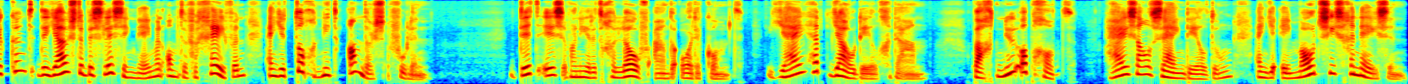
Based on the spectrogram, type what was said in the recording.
Je kunt de juiste beslissing nemen om te vergeven en je toch niet anders voelen. Dit is wanneer het geloof aan de orde komt. Jij hebt jouw deel gedaan. Wacht nu op God. Hij zal zijn deel doen en je emoties genezen,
